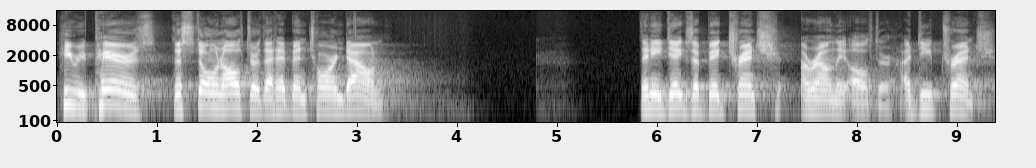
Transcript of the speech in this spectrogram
he repairs the stone altar that had been torn down. Then he digs a big trench around the altar, a deep trench.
